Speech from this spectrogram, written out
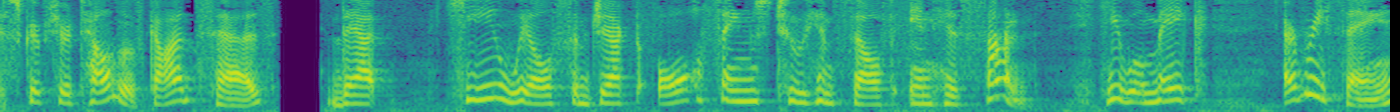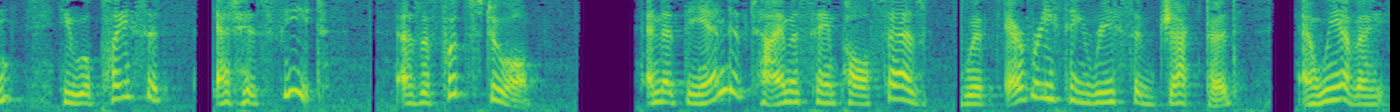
Scripture tells us, God says, that he will subject all things to himself in his Son. He will make everything, he will place it at his feet as a footstool. And at the end of time, as St. Paul says, with everything resubjected, and we have a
